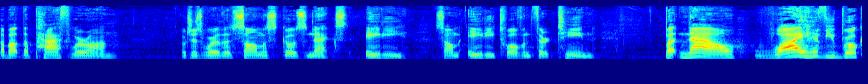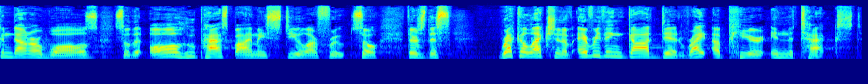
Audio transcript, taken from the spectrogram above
about the path we're on, which is where the psalmist goes next 80, Psalm 80, 12, and 13. But now, why have you broken down our walls so that all who pass by may steal our fruit? So there's this recollection of everything God did right up here in the text.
